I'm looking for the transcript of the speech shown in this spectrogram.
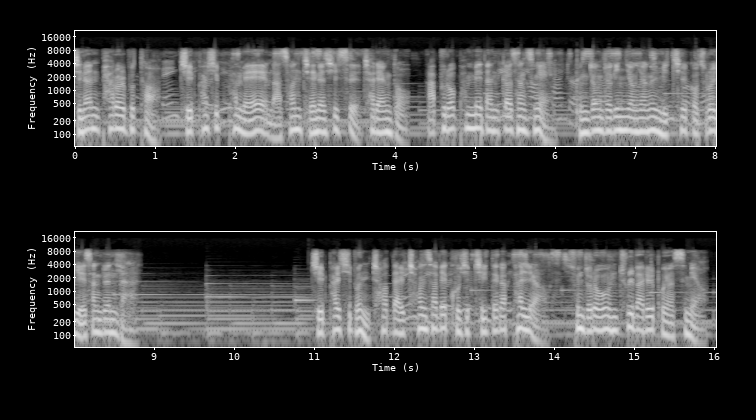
지난 8월부터 G80 판매에 나선 제네시스 차량도 앞으로 판매 단가 상승에 긍정적인 영향을 미칠 것으로 예상된다. G80은 첫 달 1497대가 팔려 순조로운 출발을 보였으며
